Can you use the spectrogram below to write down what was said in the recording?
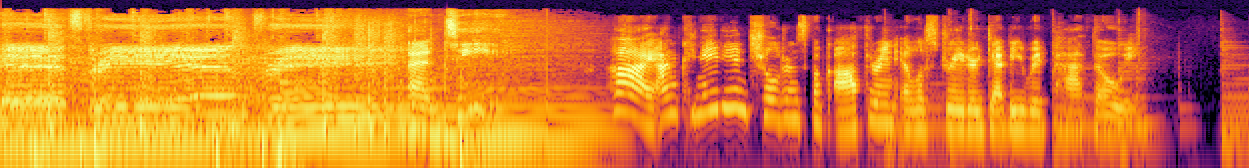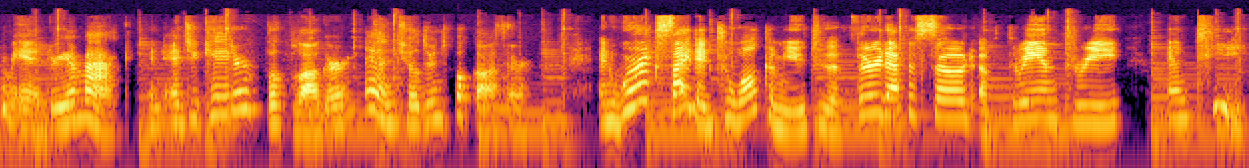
It's three and three. And tea. Hi, I'm Canadian children's book author and illustrator Debbie Ridpath Ohi. I'm Andrea Mack, an educator, book blogger, and children's book author. And we're excited to welcome you to the third episode of Three and Three and tea.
